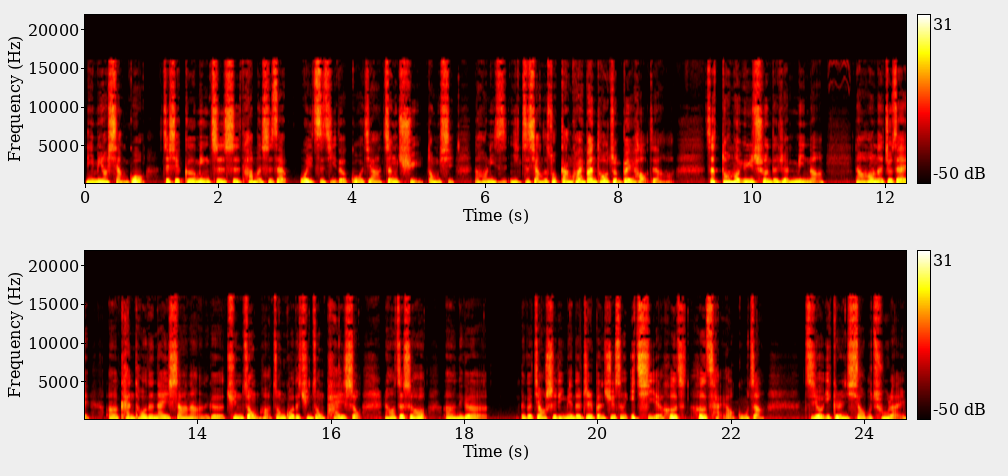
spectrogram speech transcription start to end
你没有想过这些革命志士他们是在为自己的国家争取东西，然后你只你只想着说赶快馒头准备好这样啊，这多么愚蠢的人民啊！然后呢，就在呃砍头的那一刹那，那个群众哈，中国的群众拍手。然后这时候，呃，那个那个教室里面的日本学生一起也喝喝彩啊，鼓掌。只有一个人笑不出来，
